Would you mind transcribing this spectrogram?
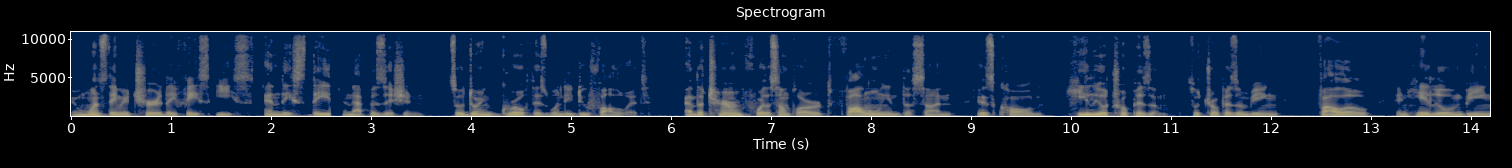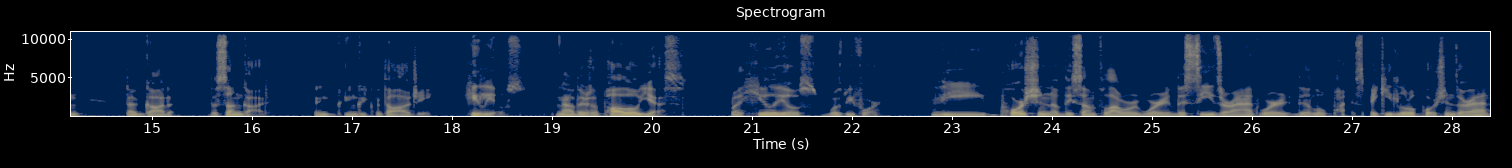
And once they mature, they face east and they stay in that position. So during growth is when they do follow it. And the term for the sunflower following the sun is called heliotropism. So tropism being follow and helion being the god, the sun god in, in Greek mythology. Helios. Now there's Apollo, yes, but Helios was before. The portion of the sunflower where the seeds are at, where the little spiky little portions are at,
